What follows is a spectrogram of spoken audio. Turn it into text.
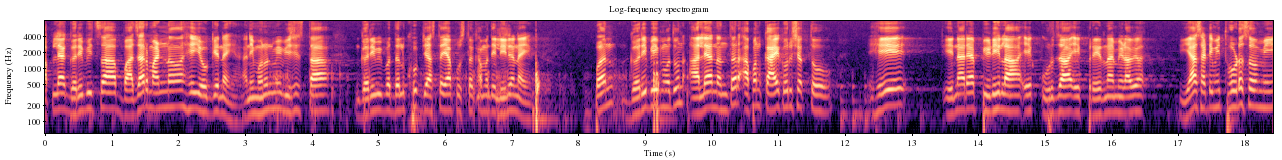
आपल्या गरिबीचा बाजार मांडणं हे योग्य नाही. आणि म्हणून मी विशेषतः गरिबीबद्दल खूप जास्त या पुस्तकामध्ये लिहिलं नाही. पण गरिबीमधून आल्यानंतर आपण काय करू शकतो? हे येणाऱ्या पिढीला एक ऊर्जा एक प्रेरणा मिळावी. यासाठी मी थोडंसं मी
